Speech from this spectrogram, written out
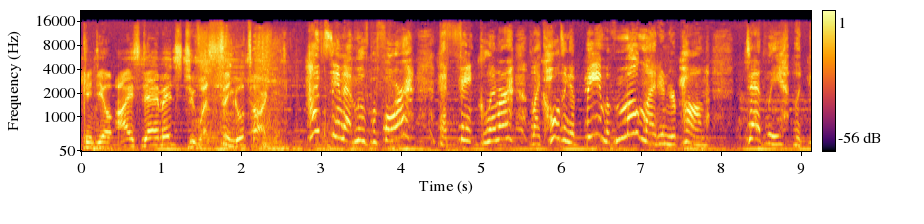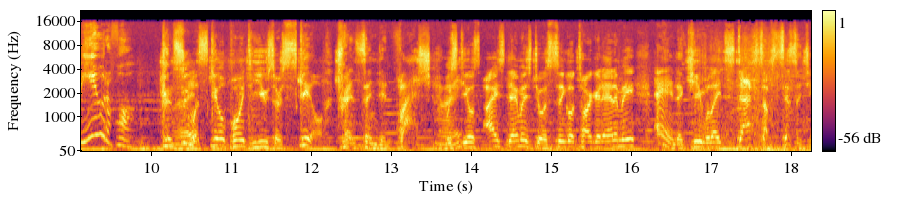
can deal ice damage to a single target. I've seen that move before. That faint glimmer, like holding a beam of moonlight in your palm. Deadly, but beautiful. Consume Alright. a skill point to use her skill, Transcendent Flash, which deals ice damage to a single target enemy and accumulates stacks of Syzygy.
